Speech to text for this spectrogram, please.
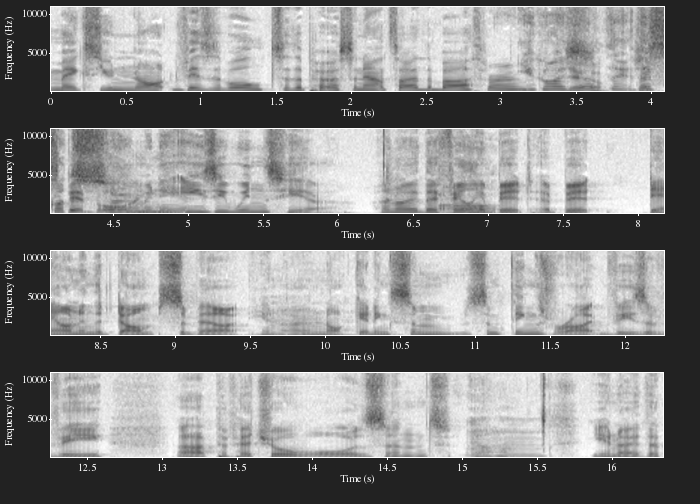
makes you not visible to the person outside the bathroom. You guys, Yeah. they, they've Just got so spitballing many here. easy wins here. I know they're feeling Oh. a bit a bit down in the dumps about you know not getting some some things right vis-a-vis uh, perpetual wars and um, you know the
